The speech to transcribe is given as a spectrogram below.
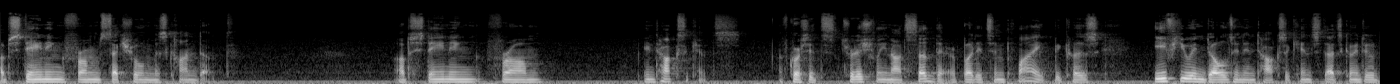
abstaining from sexual misconduct, abstaining from intoxicants. Of course, it's traditionally not said there, but it's implied because if you indulge in intoxicants, that's going to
